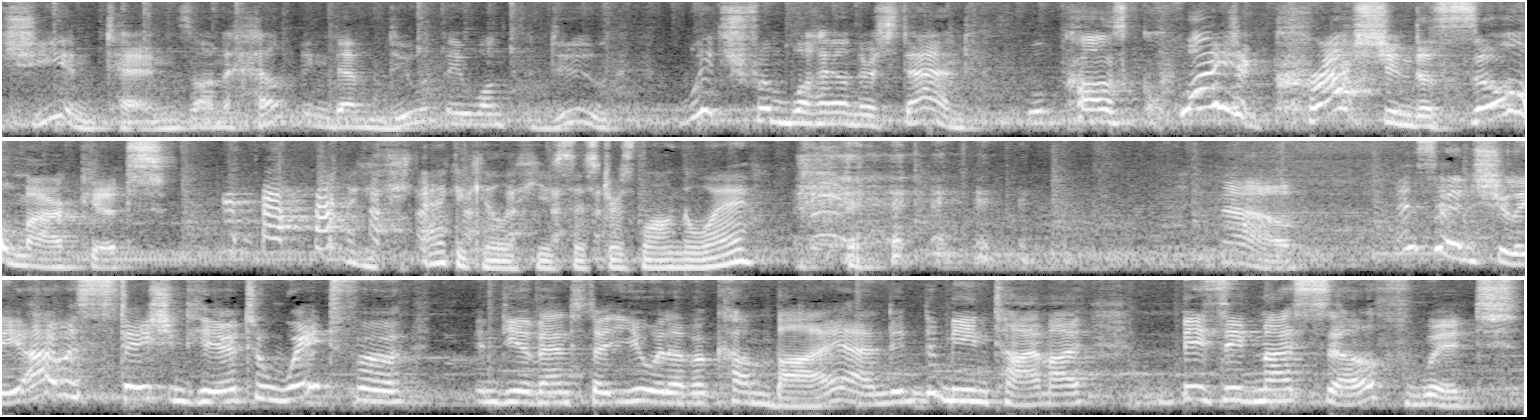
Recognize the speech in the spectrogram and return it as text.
She intends on helping them do what they want to do, which, from what I understand, will cause quite a crash in the soul market. I could, I could kill a few sisters along the way. Now, essentially, I was stationed here to wait for in the event that you would ever come by, and in the meantime, I busied myself with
